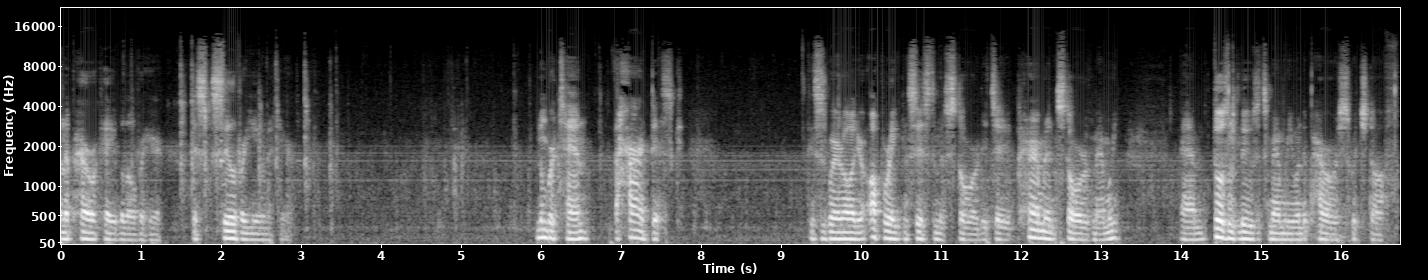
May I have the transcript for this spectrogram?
and a power cable over here, this silver unit here. Number 10, the hard disk. This is where all your operating system is stored. It's a permanent store of memory. Um, doesn't lose its memory when the power is switched off.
